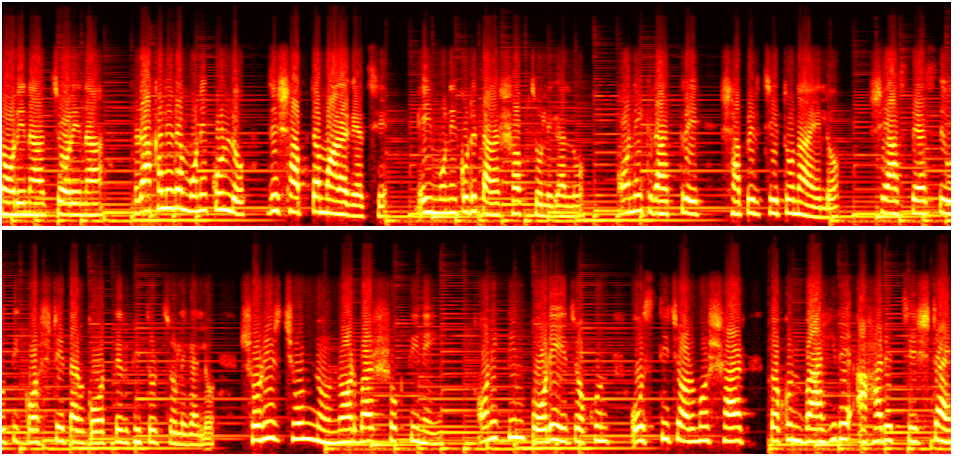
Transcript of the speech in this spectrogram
নড়ে না, চড়ে না রাখালেরা মনে করল যে সাপটা মারা গেছে। এই মনে করে তারা সব চলে গেল। অনেক রাত্রে সাপের চেতনা এলো। সে আস্তে আস্তে অতি কষ্টে তার গর্তের ভিতর চলে গেল। শরীর চূর্ণ, নড়বার শক্তি নেই। অনেকদিন পরে যখন অস্থি চর্ম সার, তখন বাহিরে আহারের চেষ্টায়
